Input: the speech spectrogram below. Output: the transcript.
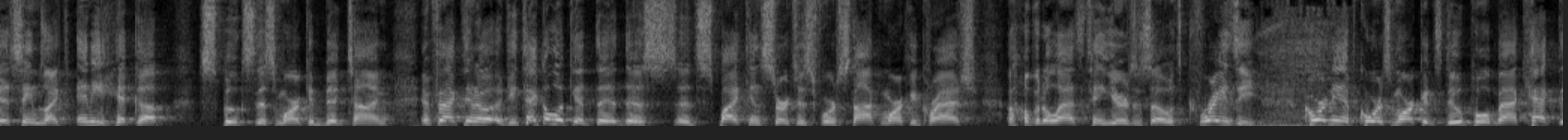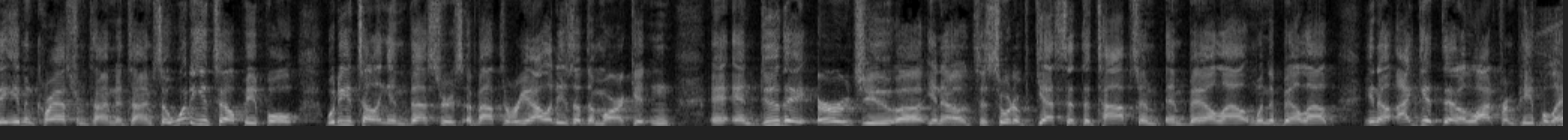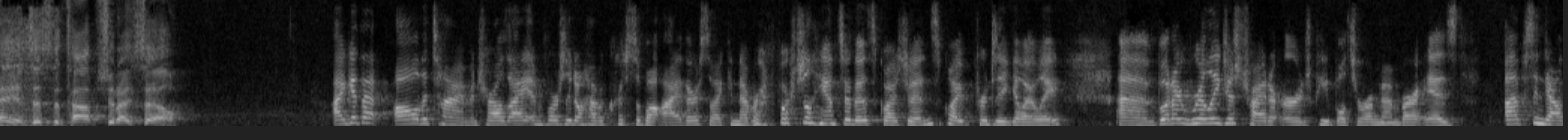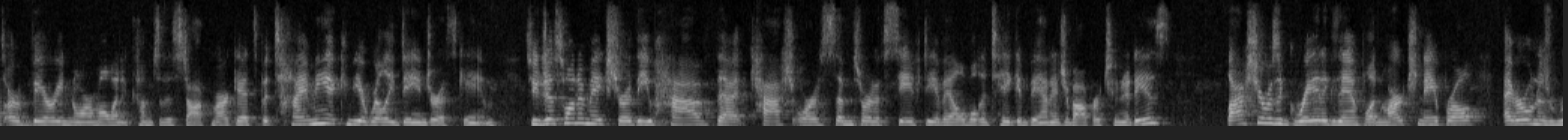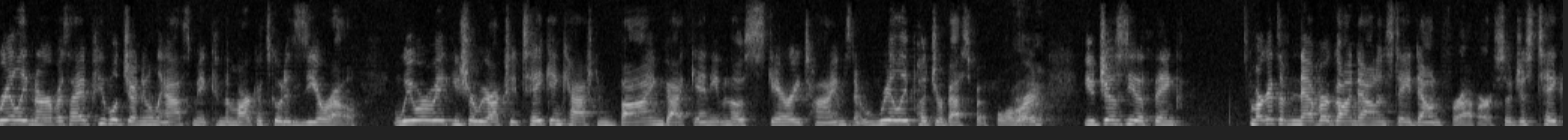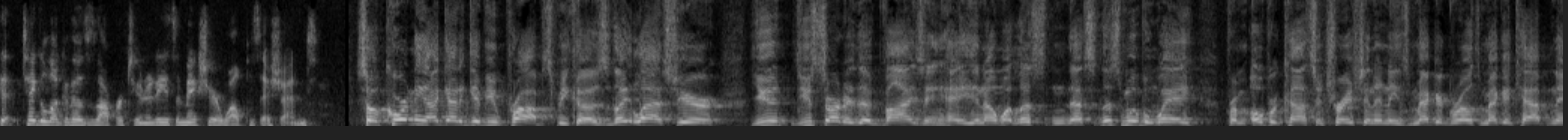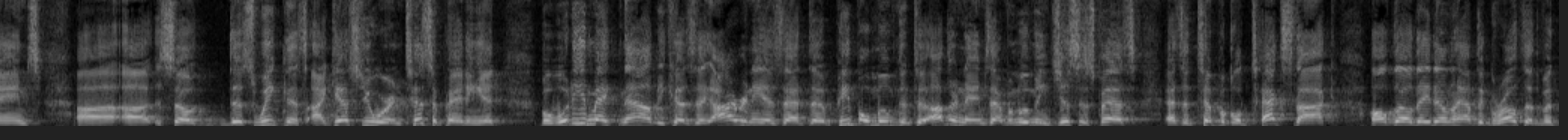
it seems like any hiccup spooks this market big time. In fact, you know, if you take a look at the, this uh, spike in searches for stock market crash over the last 10 years or so, it's crazy. Courtney, of course, markets do pull back. Heck, they even crash from time to time. So what do you tell people, what are you telling investors about the realities of the market? And, and do they urge you, uh, you know, to sort of guess at the tops and, and bail out, when to bail out? You know, I get that a lot from people. Hey, is this the top? Should I sell? I get that all the time. And Charles, I unfortunately don't have a crystal ball either, so I can never unfortunately answer those questions quite particularly. Um, but I really just try to urge people to remember is ups and downs are very normal when it comes to the stock markets, but timing it can be a really dangerous game. So you just want to make sure that you have that cash or some sort of safety available to take advantage of opportunities. Last year was a great example. In March and April, everyone was really nervous. I had people genuinely ask me, can the markets go to zero? We were making sure we were actually taking cash and buying back in, even those scary times. And it really put your best foot forward. Right. You just need to think markets have never gone down and stayed down forever. So just take take a look at those as opportunities and make sure you're well positioned. So Courtney, I got to give you props because late last year you you started advising, hey, you know what? Let's let's let's move away from over concentration in these mega growth, mega cap names. Uh, uh, so this weakness, I guess you were anticipating it, but what do you make now? Because the irony is that the people moved into other names that were moving just as fast as a typical tech stock, although they don't have the growth of a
